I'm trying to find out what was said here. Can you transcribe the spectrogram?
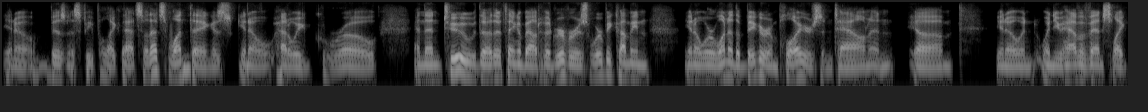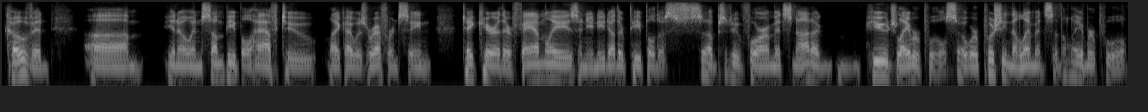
you know business people like that. So that's one thing is you know how do we grow? And then two the other thing about hood river is we're becoming you know we're one of the bigger employers in town. And um, you know and when you have events like covid um, you know and some people have to like i was referencing take care of their families and you need other people to substitute for them it's not a huge labor pool so we're pushing the limits of the labor pool.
